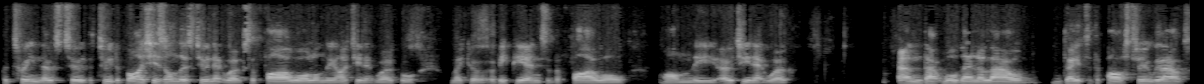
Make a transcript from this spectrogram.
between those two, the two devices on those two networks, the firewall on the IT network, or make a, a VPN to the firewall on the OT network. And that will then allow data to pass through without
